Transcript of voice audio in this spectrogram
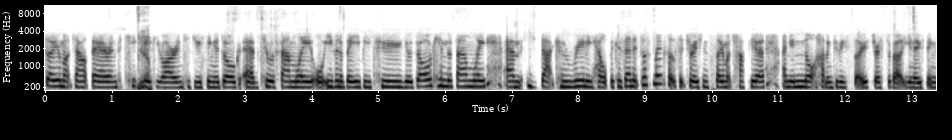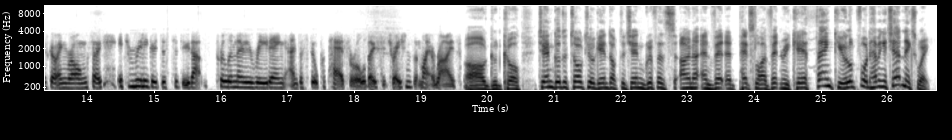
so much out there, and particularly yeah. if you are introducing a dog um, to a family or even a baby to your dog in the family, um, that can really help because then it just makes that situation so much happier, and you're not having to be so stressed about you know things going wrong. So it's really good just to do that preliminary reading and just feel prepared for all of those situations that might arise. Oh, good call, Jen. Good to talk to you again, Dr. Jen Griffiths, owner and vet at Pets Life Veterinary Care. Thank you. Look forward to having a chat next week.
